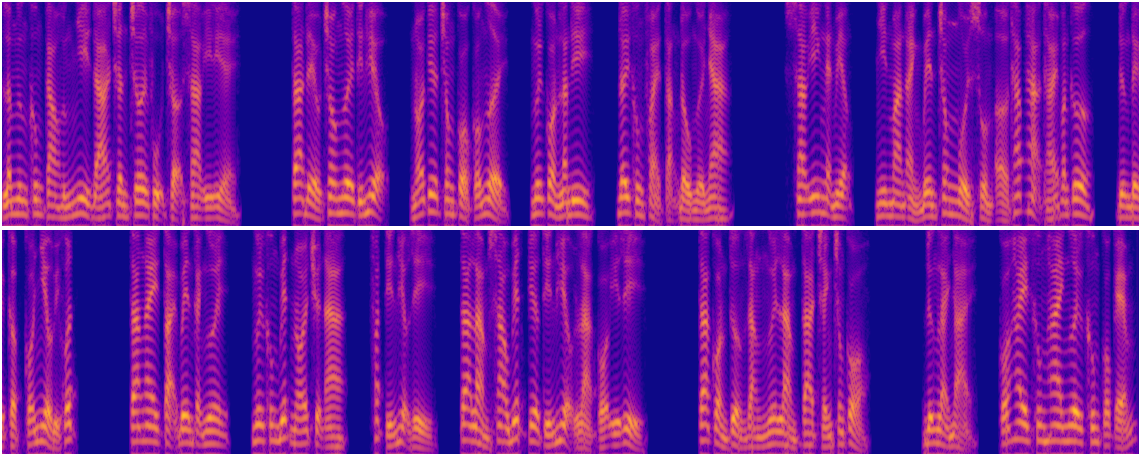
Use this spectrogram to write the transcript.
lâm ngưng không cao hứng nhi đá chân chơi phụ trợ xa ý ỉa ta đều cho ngươi tín hiệu nói kia trong cỏ có người, ngươi còn lăn đi, đây không phải tặng đầu người nha. Sa y nghẹn miệng, nhìn màn ảnh bên trong ngồi xổm ở tháp hạ thái văn cơ, đừng đề cập có nhiều bị khuất. Ta ngay tại bên cạnh ngươi ngươi không biết nói chuyện à phát tín hiệu gì, ta làm sao biết kia tín hiệu là có ý gì? Ta còn tưởng rằng ngươi làm ta tránh trong cỏ. Đừng lại nhải, có hay không hai ngươi không có kém,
